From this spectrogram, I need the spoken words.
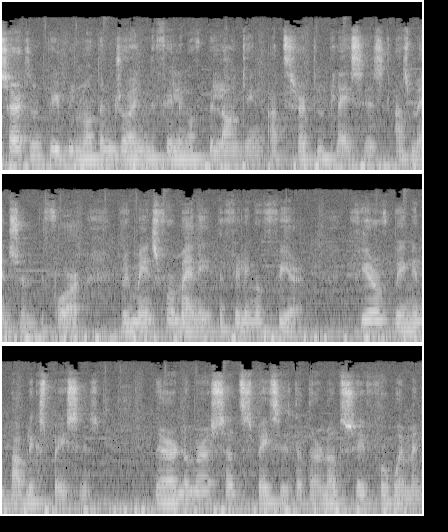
Certain people not enjoying the feeling of belonging at certain places, as mentioned before, remains for many the feeling of fear fear of being in public spaces. There are numerous such spaces that are not safe for women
